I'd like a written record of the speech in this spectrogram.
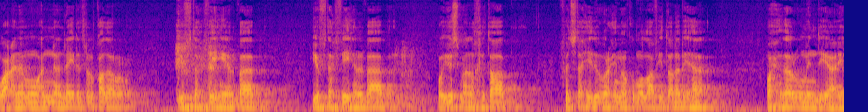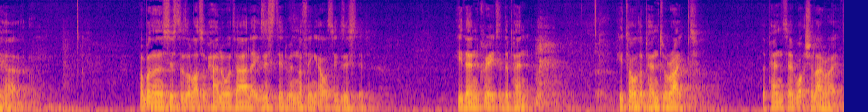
واعلموا أن ليلة القدر يفتح فيه الباب يفتح فيه الباب ويسمع الخطاب. فاجتهدوا رحمكم الله في طلبها واحذروا من ضياعها My brothers and sisters, Allah subhanahu wa ta'ala existed when nothing else existed. He then created the pen. He told the pen to write. The pen said, What shall I write?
